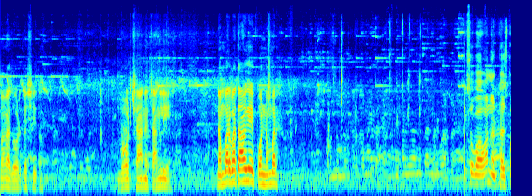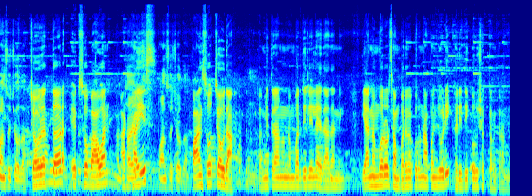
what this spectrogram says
बघा जोड कशी आहे तो. जोड छान आहे चांगली आहे. नंबर बताओगे फोन नंबर. एक सौ बावन अट्ठाईस पाँच सौ चौदह चौऱ्याहत्तर एकशे बावन्न अठ्ठावीस पाँच सौ चौदह पाच सौ चौदा. तर मित्रांनो नंबर दिलेला आहे दादांनी. या नंबरवर संपर्क करून आपण जोडी खरेदी करू शकता मित्रांनो.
